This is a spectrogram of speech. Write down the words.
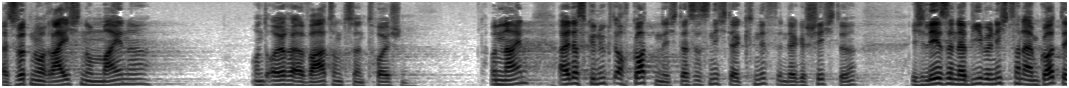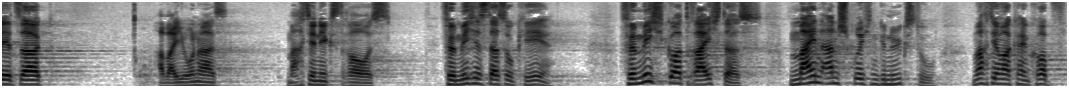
Es wird nur reichen, um meine und eure Erwartung zu enttäuschen. Und nein, all das genügt auch Gott nicht. Das ist nicht der Kniff in der Geschichte. Ich lese in der Bibel nicht von einem Gott, der jetzt sagt, aber Jonas, mach dir nichts draus. Für mich ist das okay. Für mich, Gott, reicht das. Meinen Ansprüchen genügst du. Mach dir mal keinen Kopf.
